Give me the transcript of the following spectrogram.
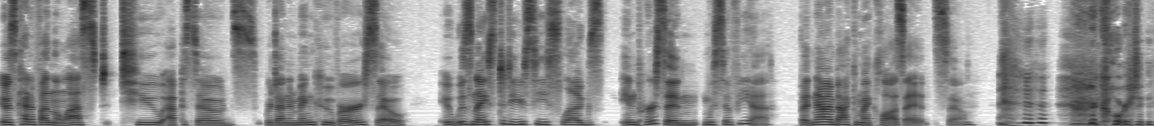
it was kind of fun. The last two episodes were done in Vancouver, so it was nice to do Sea Slugs in person with Sophia. But now I'm back in my closet, so recording.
